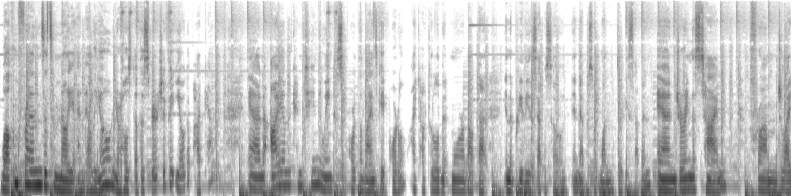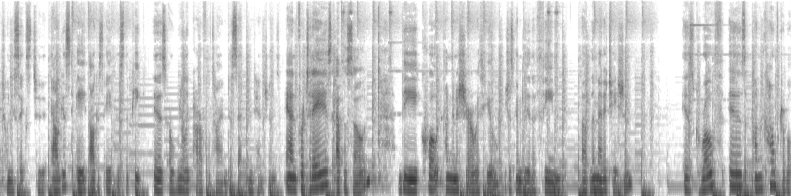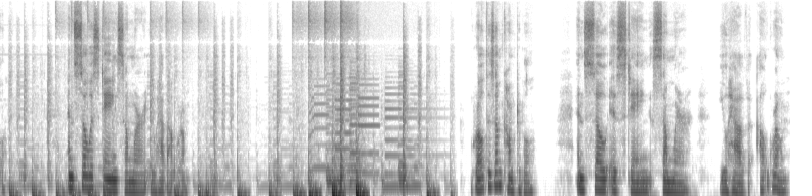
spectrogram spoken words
Welcome, friends. It's Amelia and Andaleon, your host of the Spiritually Fit Yoga podcast. And I am continuing to support the Lion's Gate portal. I talked a little bit more about that in the previous episode, in episode 137. And during this time, from July 26th to August 8th, August 8th is the peak, is a really powerful time to set intentions. And for today's episode, the quote I'm going to share with you, which is going to be the theme of the meditation, is growth is uncomfortable, and so is staying somewhere you have outgrown. Growth is uncomfortable, and so is staying somewhere you have outgrown.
